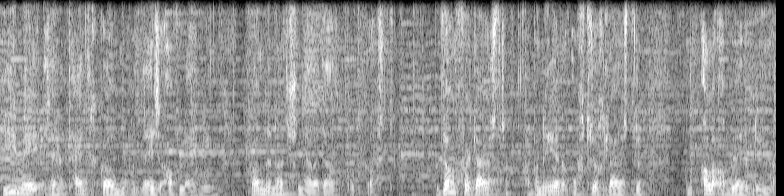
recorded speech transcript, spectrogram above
Hiermee zijn we aan het eind gekomen van deze aflevering van de Nationale Data Podcast. Bedankt voor het luisteren, abonneren of terugluisteren van alle afleveringen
